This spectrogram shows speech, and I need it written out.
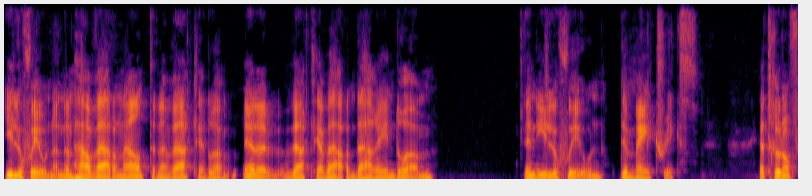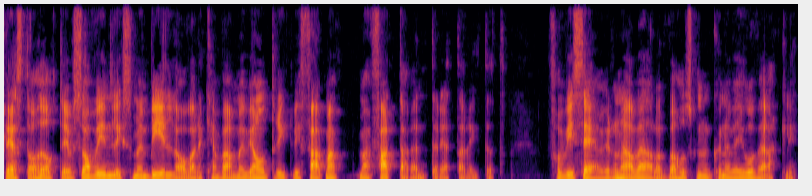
illusionen. Den här världen är inte den verkliga, dröm, eller verkliga världen, det här är en dröm. En illusion, the matrix. Jag tror de flesta har hört det, så har vi liksom en bild av vad det kan vara, men vi har inte riktigt, vi man, man fattar inte detta riktigt. För vi ser ju den här världen, hur skulle den kunna vara overklig?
